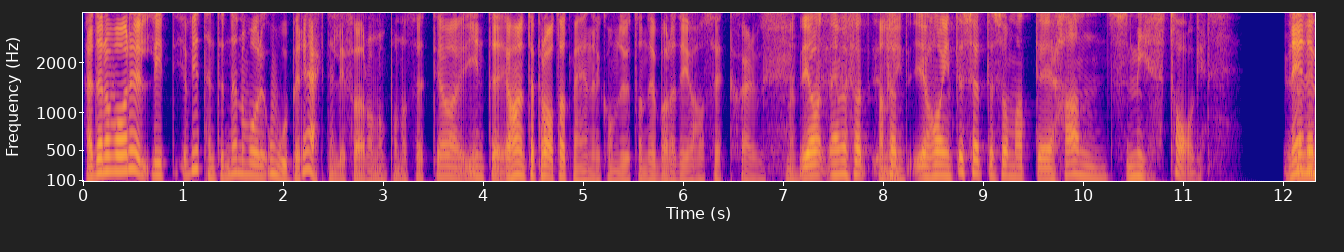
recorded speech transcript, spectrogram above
Ja. Den har varit lite, jag vet inte, den har varit oberäknelig för honom på något sätt. Jag har inte, jag har inte pratat med Henrik om det, utan det är bara det jag har sett själv. Men, Ja, nej, men för att, för att jag har inte sett det som att det är hans misstag. nej, det mer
